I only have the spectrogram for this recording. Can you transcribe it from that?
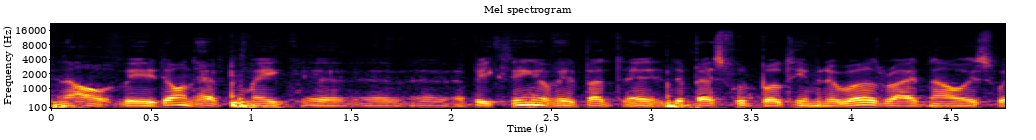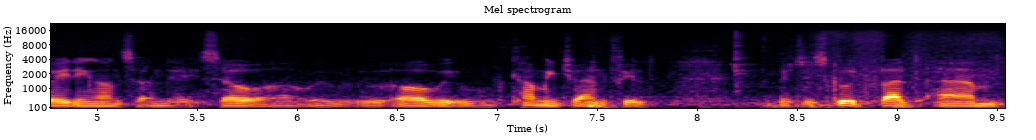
Now we don't have to make a, a, a big thing of it, but uh, the best football team in the world right now is waiting on Sunday, so uh, or we, coming to Anfield, which is good. But um,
